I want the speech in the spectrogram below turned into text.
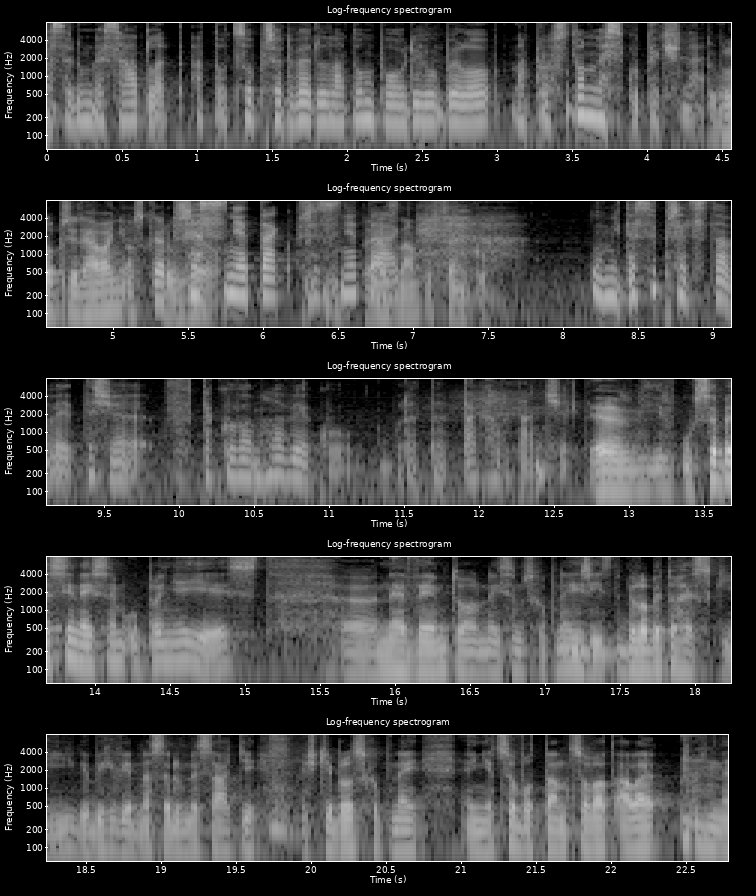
71 let a to, co předvedl na tom pódiu, bylo naprosto neskutečné. To bylo předávání Oscarů, Přesně jo? tak, přesně to tak. Já znám tu scénku. Umíte si představit, že v takovémhle věku budete takhle tančit? Eh, u sebe si nejsem úplně jist. Eh, nevím, to nejsem schopný hmm. říct. Bylo by to hezký, kdybych v 71 ještě byl schopný něco odtancovat, ale eh,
